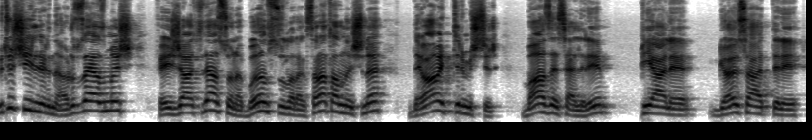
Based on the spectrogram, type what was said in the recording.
Bütün şiirlerini Aruz'a yazmış, Fecrati'den sonra bağımsız olarak sanat anlayışını devam ettirmiştir. Bazı eserleri Piyale, Göl Saatleri,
